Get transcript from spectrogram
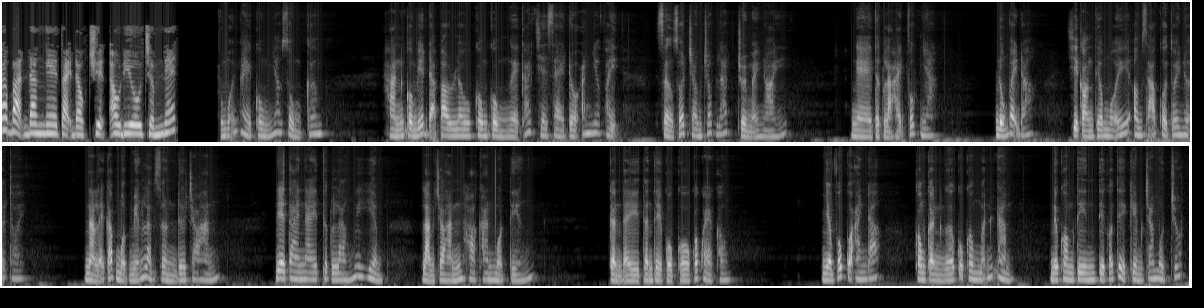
Các bạn đang nghe tại đọc chuyện audio.net Mỗi ngày cùng nhau dùng cơm. Hắn không biết đã bao lâu không cùng người khác chia sẻ đồ ăn như vậy. Sừng sốt trong chốc lát rồi mới nói. Nghe thật là hạnh phúc nha. Đúng vậy đó, chỉ còn thiếu mỗi ông xã của tôi nữa thôi. Nàng lại gắp một miếng lạp sườn đưa cho hắn. Đề tài này thực là nguy hiểm, làm cho hắn ho khan một tiếng. Gần đây thân thể của cô có khỏe không? Nhờ phúc của anh đó, không cần ngứa cũng không mẫn cảm. Nếu không tin thì có thể kiểm tra một chút.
